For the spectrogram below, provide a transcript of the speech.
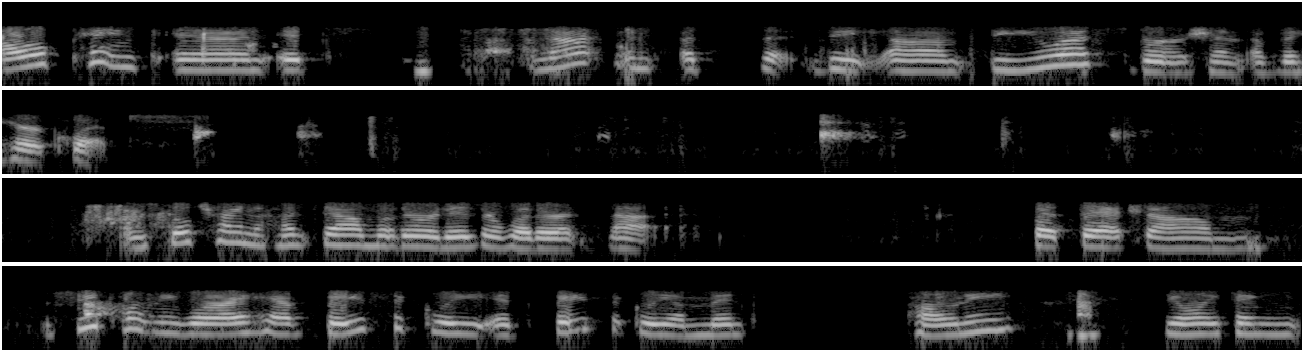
All pink and it's not in a, the the um the US version of the hair clips. I'm still trying to hunt down whether it is or whether it's not. But that um sea pony where I have basically it's basically a mint pony. The only thing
